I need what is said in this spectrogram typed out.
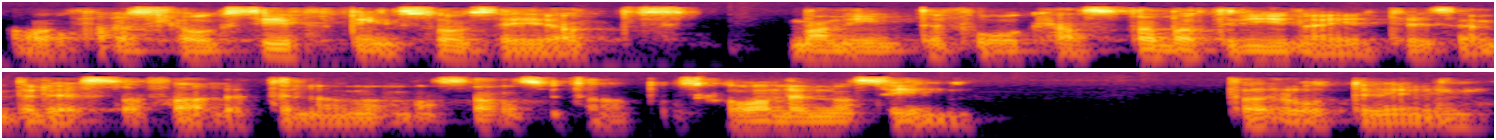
avfallslagstiftning som säger att man inte får kasta batterierna i till exempel restavfallet eller någon annanstans utan att de ska lämnas in för återvinning.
